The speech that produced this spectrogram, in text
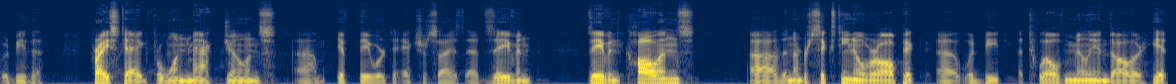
would be the price tag for one Mac Jones um, if they were to exercise that. Zaven, Zaven Collins, uh, the number 16 overall pick, uh, would be a $12 million hit.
